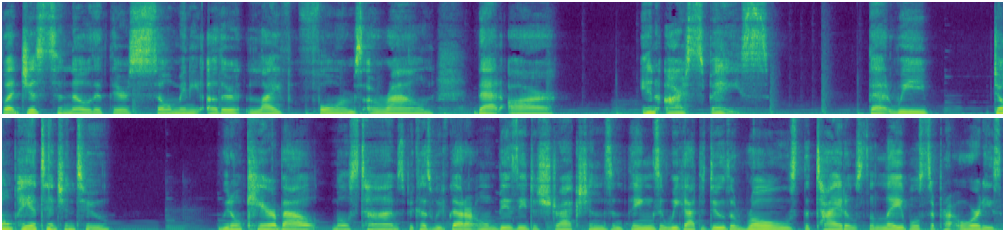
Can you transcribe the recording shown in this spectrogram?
but just to know that there's so many other life forms around that are in our space that we don't pay attention to, we don't care about most times because we've got our own busy distractions and things that we got to do the roles, the titles, the labels, the priorities,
